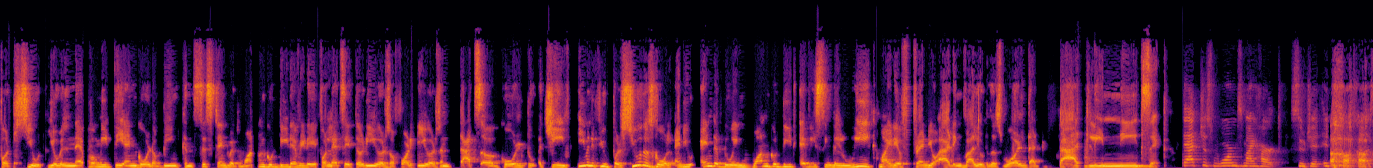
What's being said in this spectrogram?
pursuit. You will never meet the end goal of being consistent with one good deed every day for let's say 30 years or 40 years and that's a goal to achieve. Even if you pursue this goal and you end up doing one good deed every single week my dear friend you're adding value to this world that badly needs it that just warms my heart, Sujit. It does.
